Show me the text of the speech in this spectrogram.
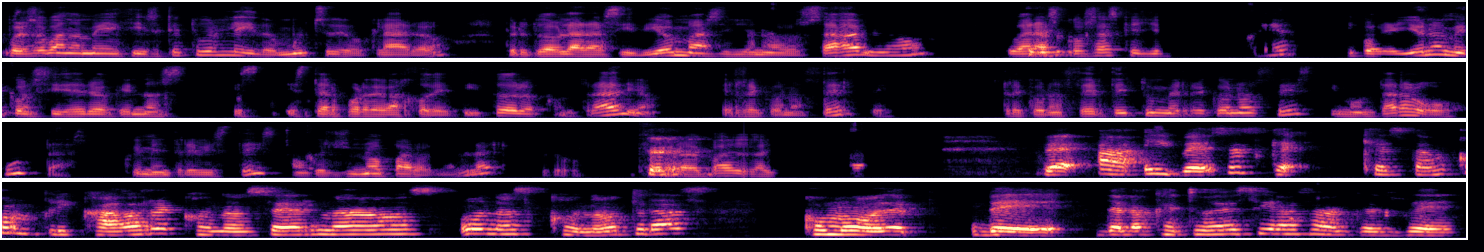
Por eso cuando me decís que tú has leído mucho, digo, claro, pero tú hablarás idiomas y yo no lo sabio, tú harás cosas que yo y por ello no me considero que no es, estar por debajo de ti, todo lo contrario, es reconocerte. Reconocerte y tú me reconoces y montar algo juntas, que me entrevistéis, aunque no paro de hablar, pero ah, hay veces que, que es tan complicado reconocernos unas con otras, como de, de, de lo que tú decías antes, de,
